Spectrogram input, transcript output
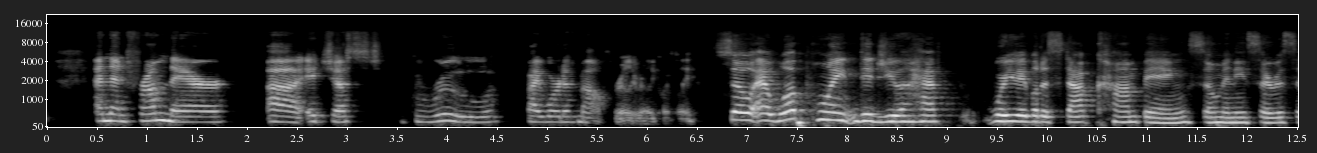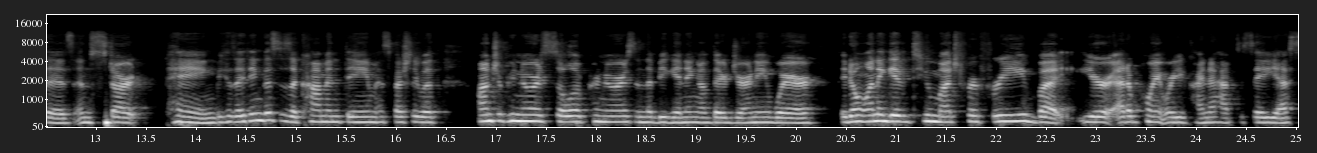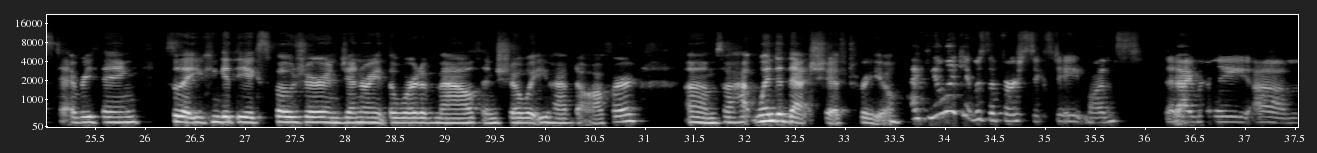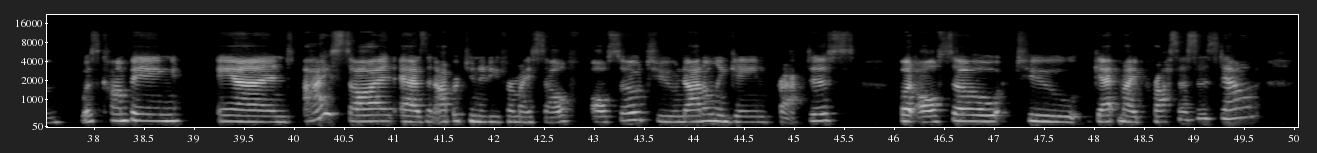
And then from there, uh, it just grew by word of mouth really, really quickly. So, at what point did you have, were you able to stop comping so many services and start paying? Because I think this is a common theme, especially with entrepreneurs, solopreneurs in the beginning of their journey, where they don't want to give too much for free, but you're at a point where you kind of have to say yes to everything so that you can get the exposure and generate the word of mouth and show what you have to offer. Um, so, how, when did that shift for you? I feel like it was the first six to eight months that yeah. I really um, was comping. And I saw it as an opportunity for myself also to not only gain practice, but also to get my processes down.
